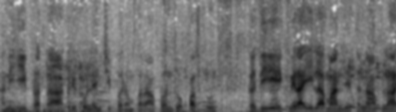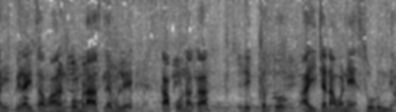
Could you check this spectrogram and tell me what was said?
आणि ही प्रथा आगरी कोल्यांची परंपरा आपण जोपासून कधी एकविराईला मान देताना आपला एकविराईचा वाहन कोंबडा असल्यामुळे कापू नका. एकतर तो आईच्या नावाने सोडून द्या.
